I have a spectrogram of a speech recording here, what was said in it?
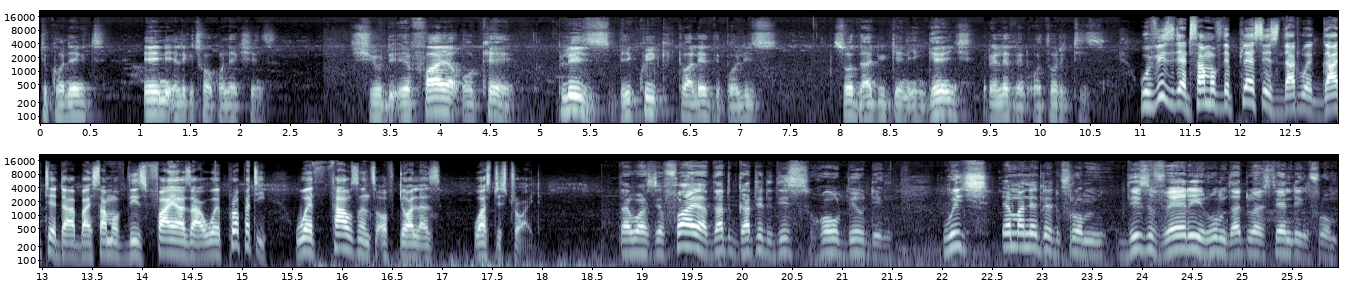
to connect any electrical connections. Should a fire occur, please be quick to alert the police so that we can engage relevant authorities. We visited some of the places that were gutted uh, by some of these fires uh, where property worth thousands of dollars was destroyed. There was a fire that gutted this whole building, which emanated from this very room that we are standing from.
